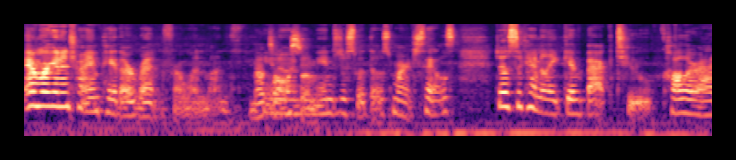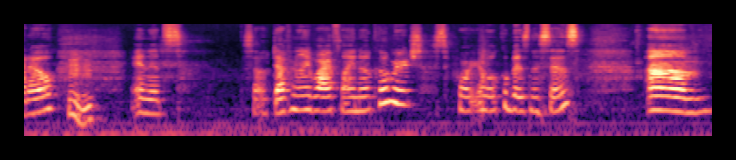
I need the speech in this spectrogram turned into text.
And we're gonna try and pay their rent for one month. That's you know awesome. what I mean? Just with those March sales. Just to kind of like give back to Colorado. Mhm. and it's so definitely buy Fly Noco merch. Support your local businesses. Um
